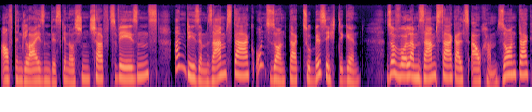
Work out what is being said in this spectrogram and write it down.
auf den Gleisen des Genossenschaftswesens an diesem Samstag und Sonntag zu besichtigen. Sowohl am Samstag als auch am Sonntag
